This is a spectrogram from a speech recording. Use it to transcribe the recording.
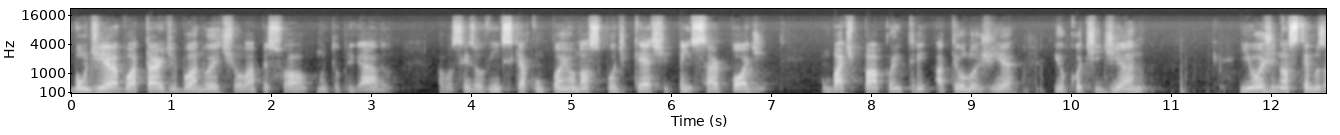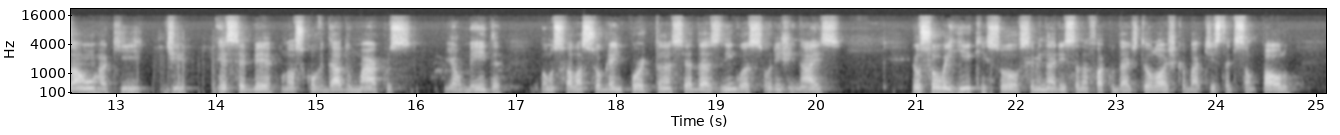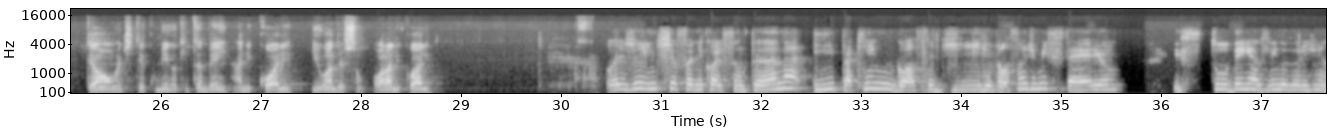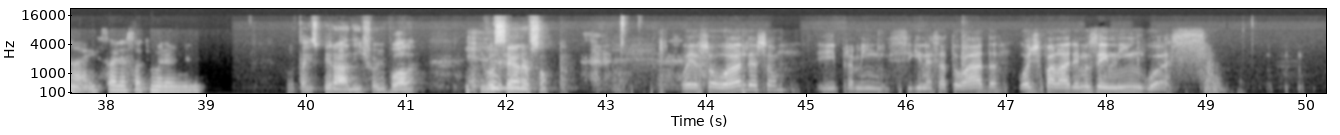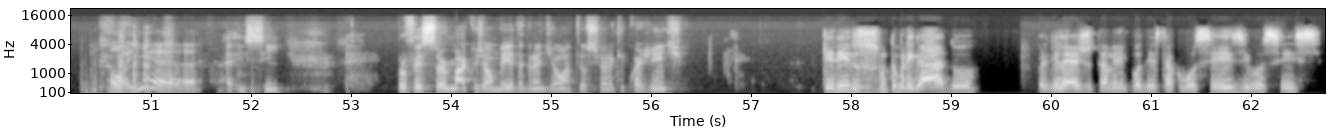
Bom dia, boa tarde, boa noite. Olá, pessoal. Muito obrigado a vocês ouvintes que acompanham o nosso podcast Pensar Pode, um bate-papo entre a teologia e o cotidiano. E hoje nós temos a honra aqui de receber o nosso convidado Marcos de Almeida. Vamos falar sobre a importância das línguas originais. Eu sou o Henrique, sou seminarista da Faculdade Teológica Batista de São Paulo. Tenho a honra de ter comigo aqui também a Nicole e o Anderson. Olá, Nicole. Oi, gente, eu sou a Nicole Santana e para quem gosta de revelação de mistério, estudem as línguas originais. Olha só que maravilha. Tá inspirado, hein? Show de bola. E você, Anderson? Oi, eu sou o Anderson e para mim seguir nessa toada, hoje falaremos em línguas. Olha! Aí sim. Professor Marcos de Almeida, grande honra ter o senhor aqui com a gente. Queridos, muito obrigado privilégio também poder estar com vocês e vocês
